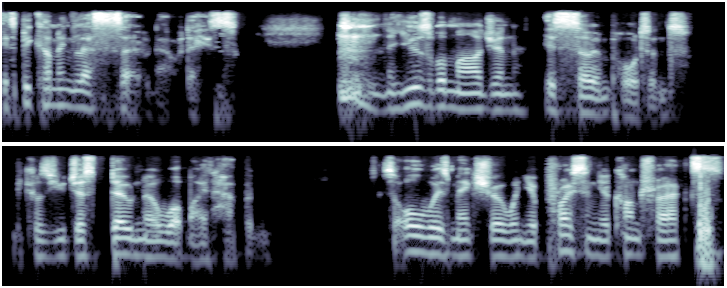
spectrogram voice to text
it's becoming less so nowadays. the usable margin is so important because you just don't know what might happen. So always make sure when you're pricing your contracts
